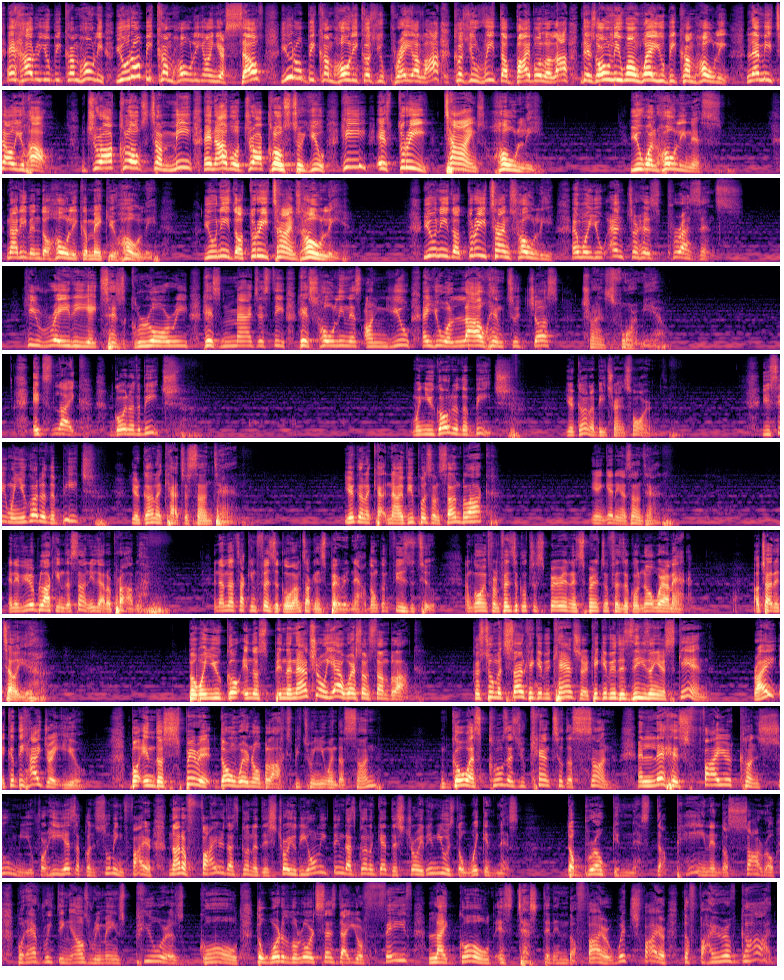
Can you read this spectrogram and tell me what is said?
And how do you become holy? You don't become holy on yourself. You don't become holy because you pray a lot, because you read the Bible a lot. There's only one way you become holy. Let me tell you how. Draw close to me, and I will draw close to you. He is three times holy. You want holiness. Not even the holy can make you holy. You need the three times holy. You need the three times holy. And when you enter his presence, he radiates his glory, his majesty, his holiness on you, and you allow him to just transform you. It's like going to the beach when you go to the beach, you're going to be transformed. You see, when you go to the beach, you're going to catch a suntan. You're going to catch, now, if you put some sunblock, you ain't getting a suntan. And if you're blocking the sun, you got a problem. And I'm not talking physical, I'm talking spirit now. Don't confuse the two. I'm going from physical to spirit and spirit to physical. Know where I'm at. I'll try to tell you. But when you go in the in the natural, yeah, wear some sunblock. Because too much sun could give you cancer, it could give you disease on your skin, right? It could dehydrate you. But in the spirit, don't wear no blocks between you and the sun. Go as close as you can to the sun and let his fire consume you, for he is a consuming fire, not a fire that's gonna destroy you. The only thing that's gonna get destroyed in you is the wickedness. the brokenness, the pain, and the sorrow, but everything else remains pure as gold. The word of the Lord says that your faith, like gold, is tested in the fire. Which fire? The fire of God.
